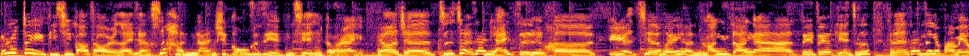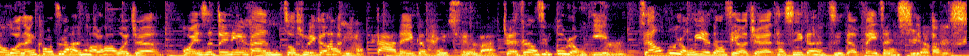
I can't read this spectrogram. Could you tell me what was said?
因为对于脾气暴躁的人来讲是很难去控制自己的脾气，你懂，right？然后我觉得就是就很像女孩子，呃，别人前会很肮脏啊，对这个点，就是可能在这个方面我能控制的很好的话，我觉得我也是对另一半做出一个很大的一个付出吧。觉得这东西不容易，只要不容易的东西，我觉得它是一个很值得被珍惜的东西。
